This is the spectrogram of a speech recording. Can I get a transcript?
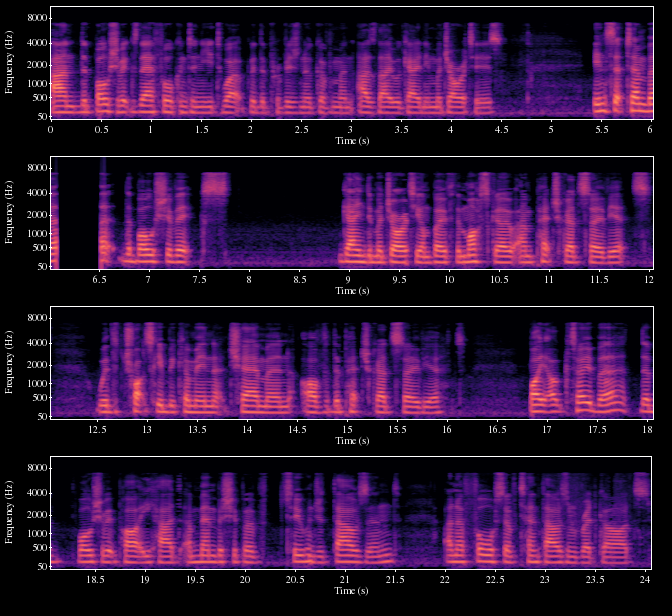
and the Bolsheviks therefore continued to work with the provisional government as they were gaining majorities. In September, the Bolsheviks gained a majority on both the Moscow and Petrograd Soviets, with Trotsky becoming chairman of the Petrograd Soviet. By October, the Bolshevik Party had a membership of 200,000 and a force of 10,000 Red Guards.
